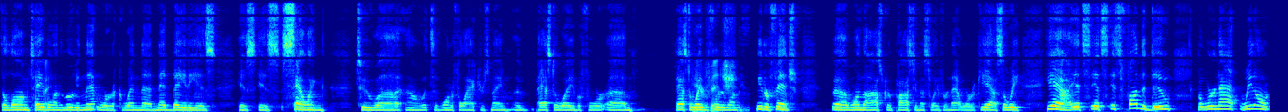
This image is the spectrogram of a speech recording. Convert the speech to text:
the long table right. in the movie Network when uh, Ned Beatty is is is selling to uh, oh, what's a wonderful actor's name who passed away before um, passed away Peter before Finch. he won Peter Finch uh, won the Oscar posthumously for Network. Yeah, so we yeah, it's it's it's fun to do but we're not, we don't,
